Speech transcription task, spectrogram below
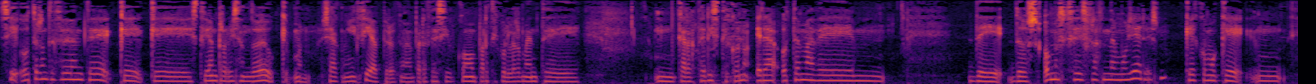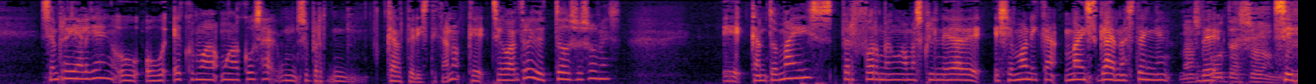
Sí, outro antecedente que, que estiven revisando eu, que bueno, xa coñecía, pero que me parece así como particularmente mm, característico, ¿no? era o tema de... Mm, de dos homes que se disfrazan de mulleres, ¿no? que como que mm, sempre hai alguén ou, ou é como unha cousa mm, super mm, característica, ¿no? que chego ao de todos os homes eh, canto máis performen unha masculinidade hexemónica, máis ganas teñen Más de... putas son. Sí,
